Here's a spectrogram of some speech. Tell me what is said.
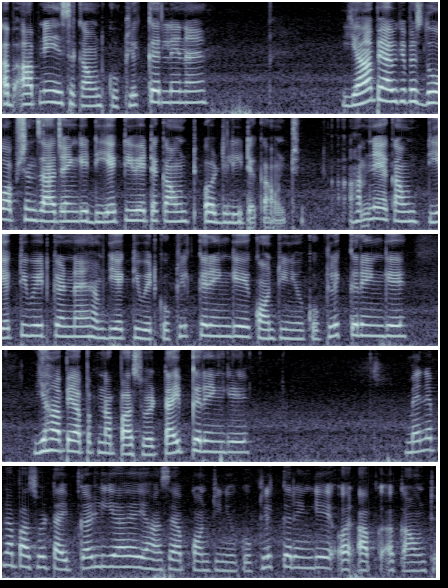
अब आपने इस अकाउंट को क्लिक कर लेना है। यहाँ पे आपके पास दो ऑप्शंस आ जाएँगे डीएक्टिवेट अकाउंट और डिलीट अकाउंट हमने अकाउंट डीएक्टिवेट करना है, हम डीएक्टिवेट को क्लिक करेंगे कंटिन्यू को क्लिक करेंगे. यहाँ पे आप अपना पासवर्ड टाइप करेंगे. मैंने अपना पासवर्ड टाइप कर लिया है, यहाँ से आप कंटिन्यू को क्लिक करेंगे और आपका अकाउंट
